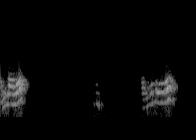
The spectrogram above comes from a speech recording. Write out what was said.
Đánh vào lớp. Đánh vào lớp.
